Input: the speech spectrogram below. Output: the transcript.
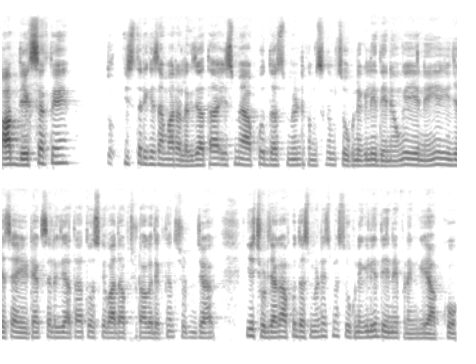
आप देख सकते हैं तो इस तरीके से हमारा लग जाता है। इसमें आपको 10 मिनट कम से कम सूखने के लिए देने होंगे। ये नहीं है कि जैसे हीटैक्स से लग जाता है तो उसके बाद आप छुटा कर देखते हैं तो छुट जा, ये छुट जाएगा। आपको 10 मिनट इसमें सूखने के लिए देने पड़ेंगे आपको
